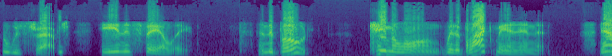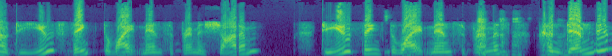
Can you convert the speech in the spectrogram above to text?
who was trapped. He and his family, and the boat came along with a black man in it. Now, do you think the white men supremacists shot him? Do you think the white men supremacists condemned him?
